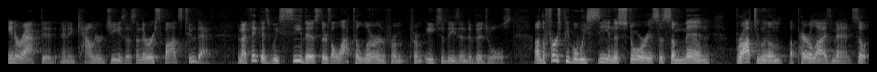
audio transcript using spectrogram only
interacted and encountered Jesus and their response to that. And I think as we see this, there's a lot to learn from, from each of these individuals. Uh, the first people we see in this story, it says some men brought to him a paralyzed man. So,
